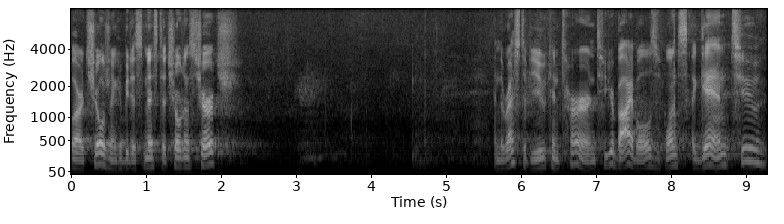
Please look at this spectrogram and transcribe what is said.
Well, our children could be dismissed to Children's Church. And the rest of you can turn to your Bibles once again to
